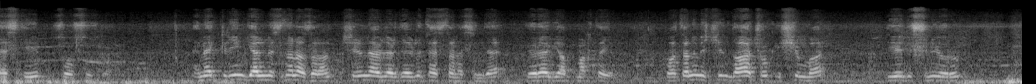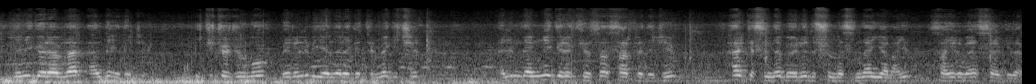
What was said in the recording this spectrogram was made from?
desteğim sonsuzdur. Emekliliğim gelmesine nazaran Şirin Evler Devlet Hastanesi'nde görev yapmaktayım. Vatanım için daha çok işim var diye düşünüyorum. Yeni görevler elde edeceğim. İki çocuğumu belirli bir yerlere getirmek için elimden ne gerekiyorsa sarf edeceğim. Herkesin de böyle düşünmesinden yanayım. Saygı ve sevgiler.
